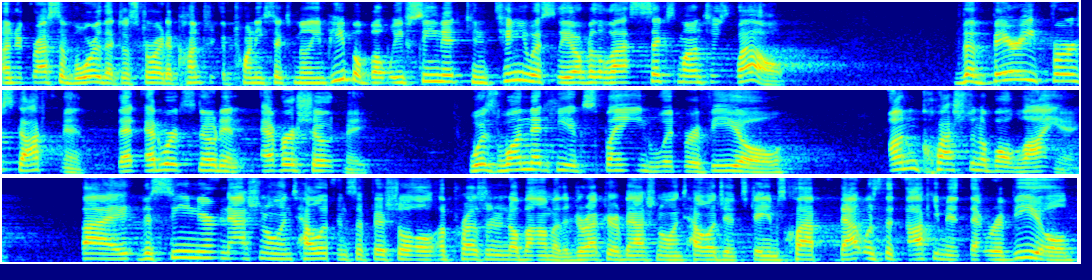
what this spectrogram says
an aggressive war that destroyed a country of 26 million people, but we've seen it continuously over the last six months as well. The very first document that Edward Snowden ever showed me was one that he explained would reveal unquestionable lying by the senior national intelligence official of President Obama, the director of national intelligence, James Clapper. That was the document that revealed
